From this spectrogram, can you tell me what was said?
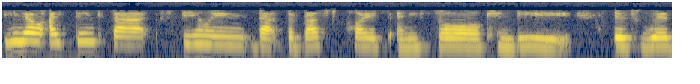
you know, I think that feeling that the best place any soul can be is with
